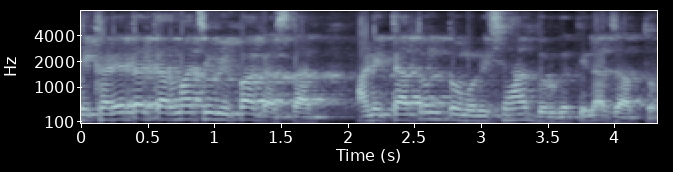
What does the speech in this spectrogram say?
हे खरे तर कर्माचे विपाक असतात आणि त्यातून तो मनुष्य हा दुर्गतीला जातो.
